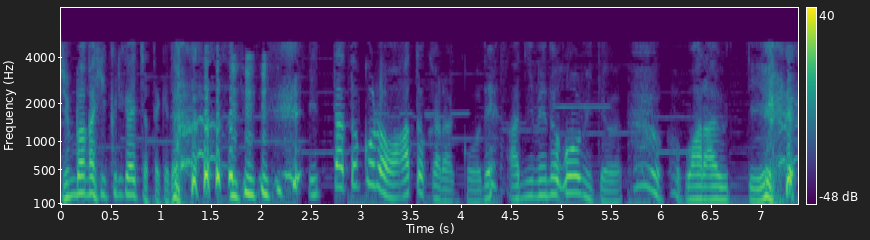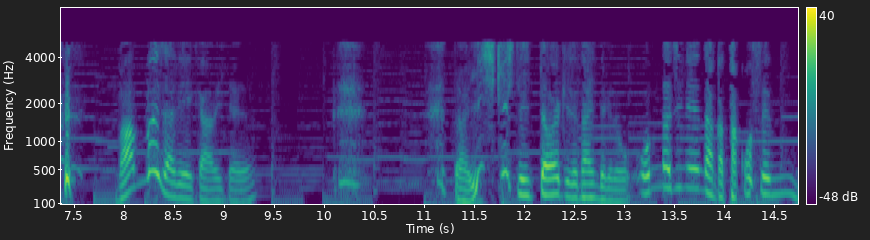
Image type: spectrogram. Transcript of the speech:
順番がひっくり返っちゃったけど、行ったところを後からこうね、アニメの方を見て笑うっていう、まんまじゃねえか、みたいな。だから意識して行ったわけじゃないんだけど、同じね、なんかタコせん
